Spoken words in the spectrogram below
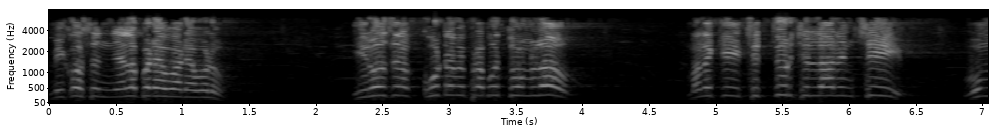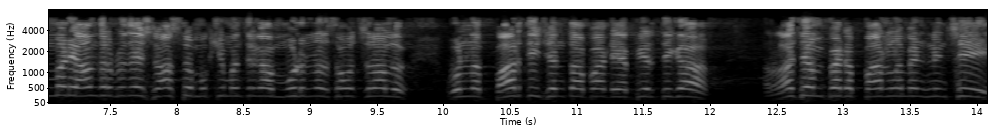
మీకోసం నిలబడేవాడు ఎవడు? ఈ రోజున కూటమి ప్రభుత్వంలో మనకి చిత్తూరు జిల్లా నుంచి ఉమ్మడి ఆంధ్రప్రదేశ్ రాష్ట్ర ముఖ్యమంత్రిగా మూడున్నర సంవత్సరాలు ఉన్న భారతీయ జనతా పార్టీ అభ్యర్థిగా రాజంపేట పార్లమెంట్ నుంచి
